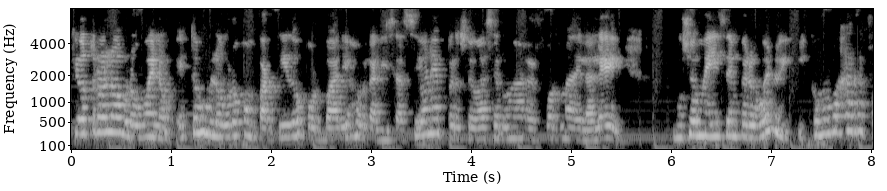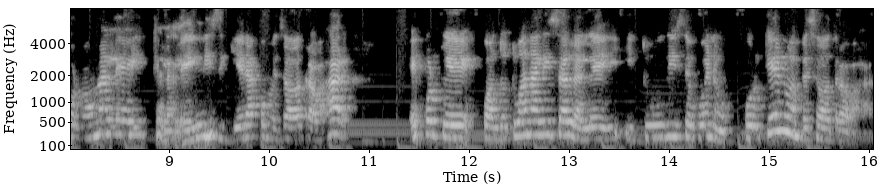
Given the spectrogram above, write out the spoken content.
¿Qué otro logro? Bueno, esto es un logro compartido por varias organizaciones, pero se va a hacer una reforma de la ley muchos me dicen, pero bueno, ¿y cómo vas a reformar una ley que la ley ni siquiera ha comenzado a trabajar? Es porque cuando tú analizas la ley y tú dices, bueno, ¿por qué no ha empezado a trabajar?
